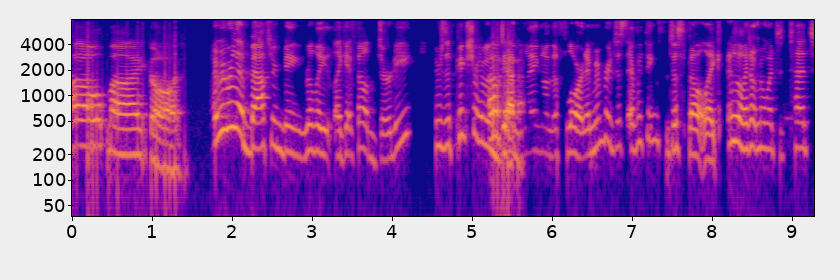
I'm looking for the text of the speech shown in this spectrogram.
Oh my god! I remember that bathroom being really like it felt dirty. There's a picture of him Oh, dead yeah. laying on the floor. And I remember just everything just felt like, oh, I don't know what to touch.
